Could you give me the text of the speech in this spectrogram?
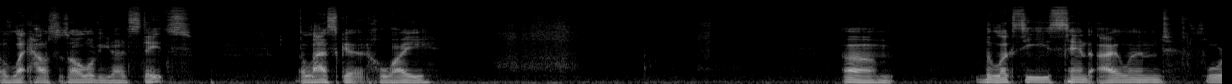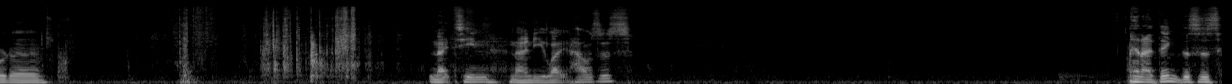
of lighthouses all over the United States. Alaska, Hawaii, um, Biloxi, Sand Island, Florida, 1990 lighthouses. And I think this is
